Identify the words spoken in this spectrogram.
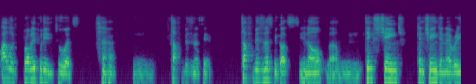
I would probably put it in two words. Tough business here. Tough business because you know um, things change, can change in every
